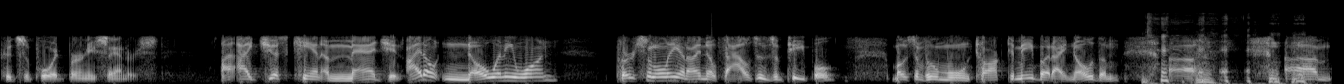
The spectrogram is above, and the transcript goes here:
could support Bernie Sanders. I, I just can't imagine. I don't know anyone personally, and I know thousands of people, most of whom won't talk to me, but I know them. Uh, um,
